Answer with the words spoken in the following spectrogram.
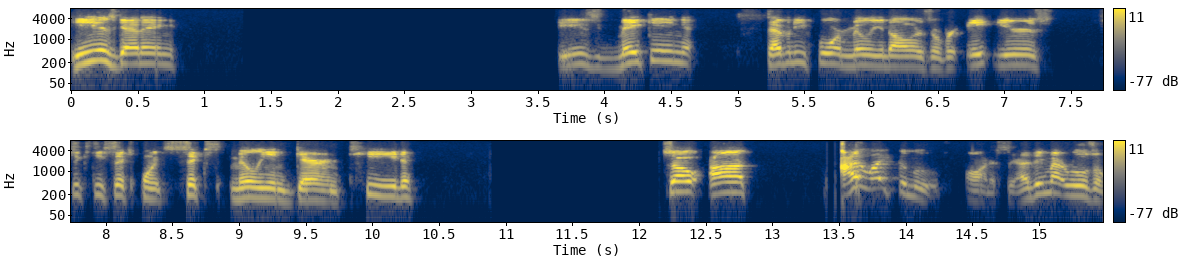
He is getting, he's making $74 million over eight years, 66.6 million guaranteed. So uh I like the move, honestly. I think Matt Rhule's a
